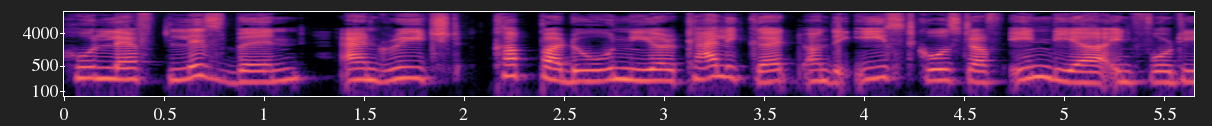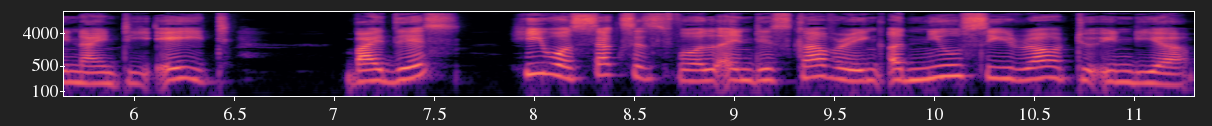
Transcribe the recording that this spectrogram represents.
who left Lisbon and reached Kappadu near Calicut on the east coast of India in 1498. By this, he was successful in discovering a new sea route to India.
